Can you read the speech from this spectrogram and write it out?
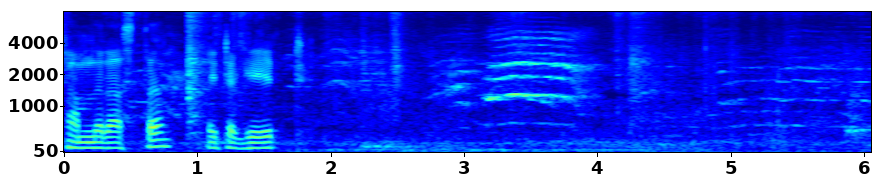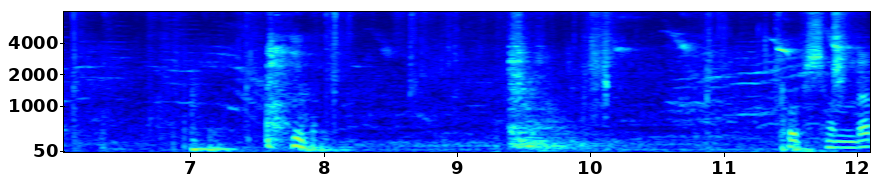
সামনে রাস্তা এটা গেট। খুব সুন্দর।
